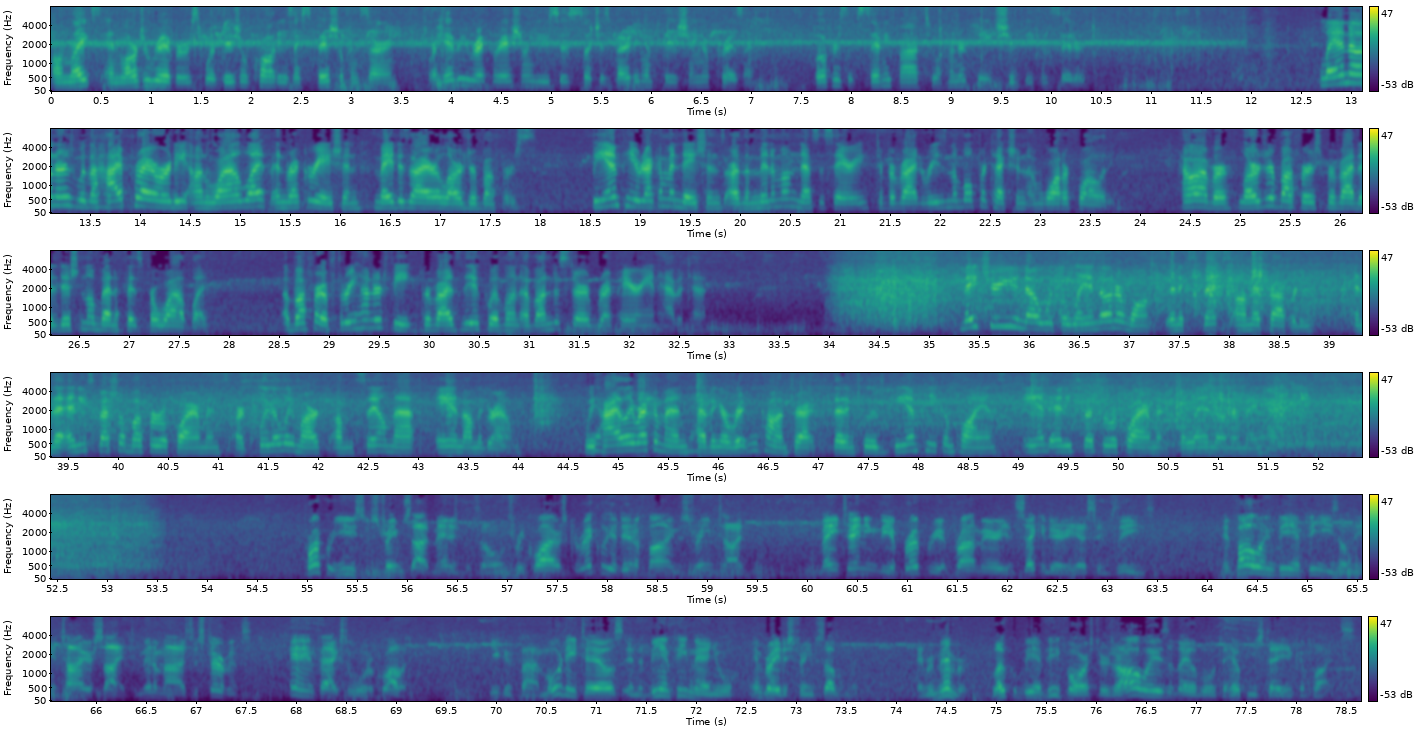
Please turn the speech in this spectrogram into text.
On lakes and larger rivers where visual quality is a special concern, or heavy recreational uses such as boating and fishing are present, buffers of 75 to 100 feet should be considered. Landowners with a high priority on wildlife and recreation may desire larger buffers. BMP recommendations are the minimum necessary to provide reasonable protection of water quality. However, larger buffers provide additional benefits for wildlife. A buffer of 300 feet provides the equivalent of undisturbed riparian habitat. Make sure you know what the landowner wants and expects on their property, and that any special buffer requirements are clearly marked on the sale map and on the ground. We highly recommend having a written contract that includes BMP compliance and any special requirements the landowner may have. Proper use of streamside management zones requires correctly identifying the stream type, maintaining the appropriate primary and secondary SMZs, and following BMPs on the entire site to minimize disturbance and impacts to water quality. You can find more details in the BMP manual and Braided Stream supplement. And remember, local BMP foresters are always available to help you stay in compliance.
